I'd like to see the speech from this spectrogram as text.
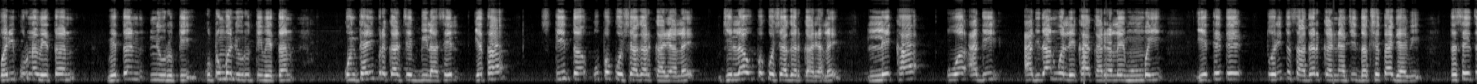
परिपूर्ण वेतन वेतन निवृत्ती कुटुंब निवृत्ती वेतन कोणत्याही प्रकारचे बिल असेल यथा स्थित उपकोषागार कार्यालय जिल्हा उपकोषागार कार्यालय लेखा व आधी अधिदान व लेखा कार्यालय मुंबई येथे ते त्वरित सादर करण्याची दक्षता घ्यावी. तसेच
